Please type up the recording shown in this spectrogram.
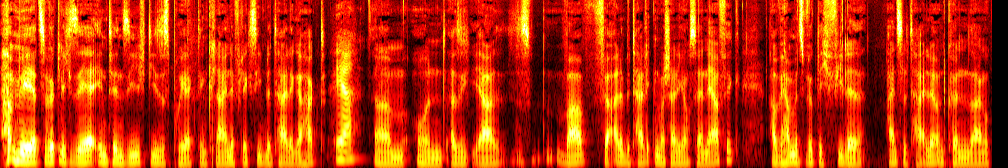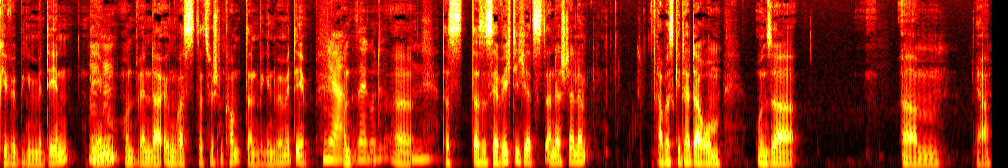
haben wir jetzt wirklich sehr intensiv dieses Projekt in kleine, flexible Teile gehackt. Ja. Ähm, und also ja, es war für alle Beteiligten wahrscheinlich auch sehr nervig, aber wir haben jetzt wirklich viele Einzelteile und können sagen, okay, wir beginnen mit den, dem und wenn da irgendwas dazwischen kommt, dann beginnen wir mit dem. Ja, und, sehr gut. Äh, das, das ist sehr wichtig jetzt an der Stelle, aber es geht halt darum, unser ähm, ja,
